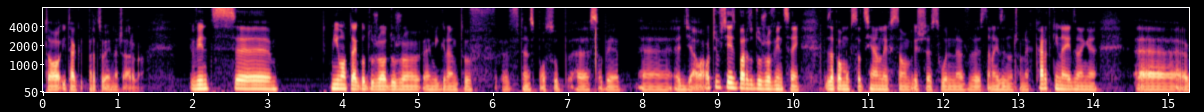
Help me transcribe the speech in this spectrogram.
to i tak pracuje na czarno. Więc e, mimo tego dużo, dużo emigrantów w ten sposób e, sobie e, działa. Oczywiście jest bardzo dużo więcej zapomóg socjalnych, są jeszcze słynne w Stanach Zjednoczonych kartki na jedzenie e,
